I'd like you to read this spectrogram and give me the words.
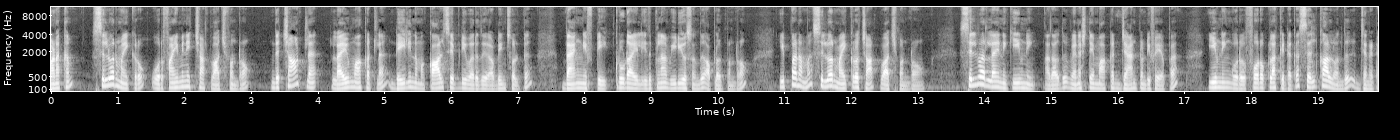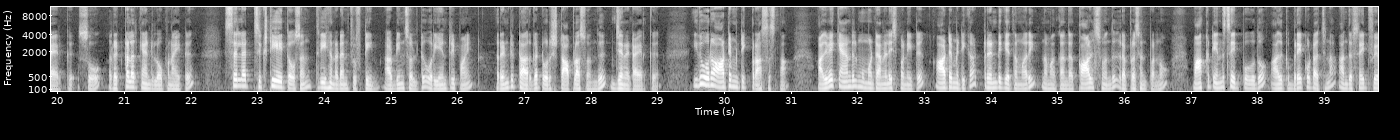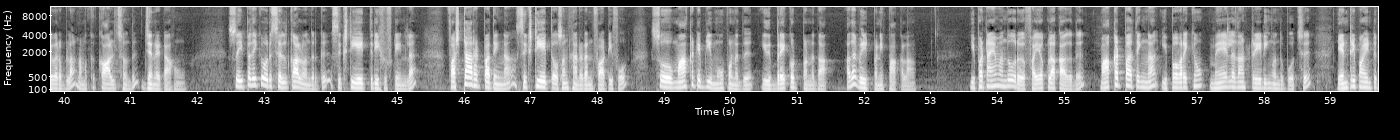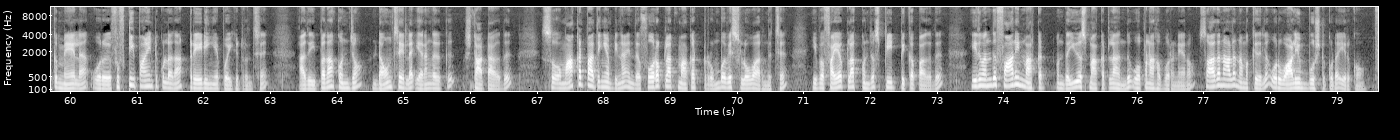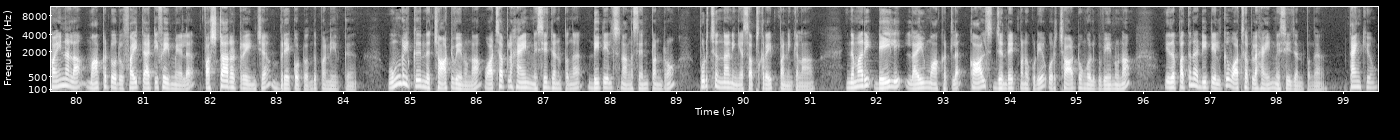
வணக்கம். Silver micro ஒரு five minute chart watch பண்ணுறோம் இந்த சார்ட்டில் லைவ் மார்க்கெட்டில் டெய்லி நம்ம கால்ஸ் எப்படி வருது அப்படின்னு சொல்லிட்டு பேங்க் நிஃப்டி க்ரூட் ஆயில் இதுக்கெலாம் வீடியோஸ் வந்து அப்லோட் பண்ணுறோம் இப்போ நம்ம சில்வர் மைக்ரோ சார்ட் வாட்ச் பண்ணுறோம் சில்வரில் இன்றைக்கி ஈவினிங் அதாவது Wednesday market June twenty five அப்போ ஈவினிங் ஒரு ஃபோர் ஓ கிளாக் கிட்டக்க செல் கால் வந்து ஜெனரேட் ஆயிருக்கு. So red colour candle open ஆகிட்டு sell at sixty eight thousand three hundred and fifteen அப்படின்னு சொல்லிட்டு ஒரு என்ட்ரி பாயிண்ட் ரெண்டு டார்கெட் ஒரு ஸ்டாப் லாஸ் வந்து ஜெனரேட் ஆயிருக்கு. இது ஒரு ஆட்டோமேட்டிக் ப்ராசஸ் தான். அதுவே கேண்டில் மூமெண்ட் அனலைஸ் பண்ணிவிட்டு ஆட்டோமேட்டிக்காக ட்ரெண்டுக்கு ஏற்ற மாதிரி நமக்கு அந்த கால்ஸ் வந்து ரெப்ரசென்ட் பண்ணும். மார்க்கெட் எந்த சைட் போகுதோ அதுக்கு பிரேக் அவுட் ஆச்சுன்னா அந்த சைட் ஃபேவரபுளாக நமக்கு கால்ஸ் வந்து ஜென்ரேட் ஆகும். ஸோ இப்போதைக்கு ஒரு செல் கால் வந்திருக்கு சிக்ஸ்டி எயிட் த்ரீ ஃபிஃப்டீனில் ஃபஸ்ட் டார்கெட் பார்த்தீங்கன்னா sixty eight thousand hundred and forty four so market எப்படி மூவ் பண்ணுது? இது பிரேக் அவுட் பண்ணுதா? அதை வெயிட் பண்ணி பார்க்கலாம். இப்போ டைம் வந்து ஒரு ஃபைவ் ஓ கிளாக் ஆகுது. மார்க்கெட் பார்த்தீங்கன்னா இப்போ வரைக்கும் மேலே தான் ட்ரேடிங் வந்து போச்சு. என்ட்ரி பாயிண்ட்டுக்கு மேலே ஒரு ஃபிஃப்டி பாயிண்ட்டுக்குள்ளே தான் ட்ரேடிங்கே போய்கிட்டு இருந்துச்சு. அது இப்போ தான் கொஞ்சம் டவுன் சைடில் இறங்குறதுக்கு ஸ்டார்ட் ஆகுது. ஸோ மார்க்கெட் பார்த்தீங்க அப்படின்னா இந்த ஃபோர் ஓ கிளாக் மார்க்கெட் ரொம்பவே ஸ்லோவாக இருந்துச்சு. இப்போ ஃபைவ் ஓ கிளாக் கொஞ்சம் ஸ்பீட் பிக்கப் ஆகுது. இது வந்து ஃபாரின் மார்க்கெட் இந்த யூஎஸ் மார்க்கெட்லாம் வந்து ஓப்பன் ஆக போகிற நேரம். ஸோ அதனால் நமக்கு இதில் ஒரு வால்யூம் பூஸ்ட் கூட இருக்கும். ஃபைனலாக மார்க்கெட் ஒரு ஃபைவ் தேர்ட்டி ஃபைவ் மேலே ஃபஸ்ட் ஆர்ட் ரேஞ்சை பிரேக் அவுட் வந்து பண்ணியிருக்கு. உங்களுக்கு இந்த சார்ட் வேணும்னா வாட்ஸ்அப்பில் ஹேண்ட் மெசேஜ் அனுப்புங்க. டீட்டெயில்ஸ் நாங்கள் சென்ட் பண்ணுறோம் பிடிச்சிருந்தா நீங்கள் சப்ஸ்கிரைப் பண்ணிக்கலாம். இந்த மாதிரி டெய்லி லைவ் மார்க்கெட்டில் கால்ஸ் ஜென்ரேட் பண்ணக்கூடிய ஒரு சார்ட் உங்களுக்கு வேணும்னா இதை பற்றின டீட்டெயிலுக்கு வாட்ஸ்அப்பில் ஹைன் மெசேஜ் அனுப்புங்க. தேங்க்யூ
